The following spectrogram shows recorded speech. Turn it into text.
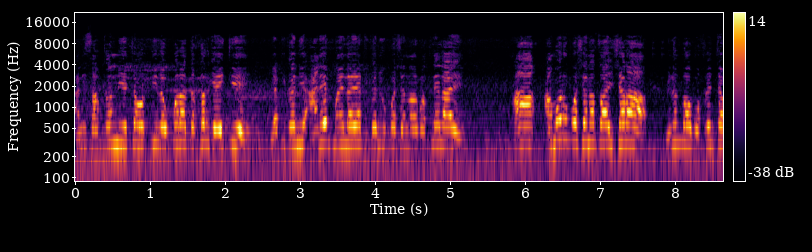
आणि सरकारने याच्यावरती लवकरात दखल घ्यायची या ठिकाणी अनेक महिला या ठिकाणी उपोषणावर बसलेला आहे हा अमर उपोषणाचा इशारा विनोदभाऊ भोसलेंच्या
